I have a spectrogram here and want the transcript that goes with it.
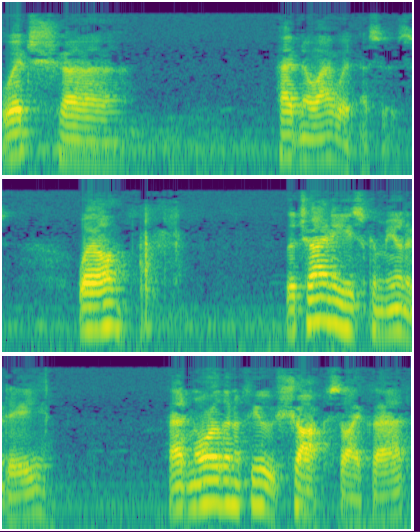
which uh, had no eyewitnesses. Well, the Chinese community had more than a few shocks like that,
